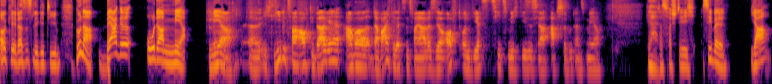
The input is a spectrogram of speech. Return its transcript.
okay, das ist legitim. Gunnar, Berge oder Meer? Meer. Äh, ich liebe zwar auch die Berge, aber da war ich die letzten zwei Jahre sehr oft und jetzt zieht es mich dieses Jahr absolut ans Meer. Ja, das verstehe ich. Sibel, ja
